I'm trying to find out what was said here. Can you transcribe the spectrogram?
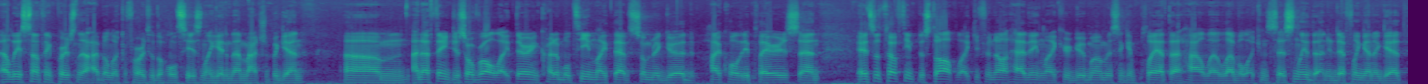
at least something personally I've been looking forward to the whole season, like getting that matchup again. Um, and I think just overall, like they're an incredible team. Like they have so many good, high quality players, and it's a tough team to stop. Like if you're not having like your good moments and can play at that high level like consistently, then you're definitely gonna get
